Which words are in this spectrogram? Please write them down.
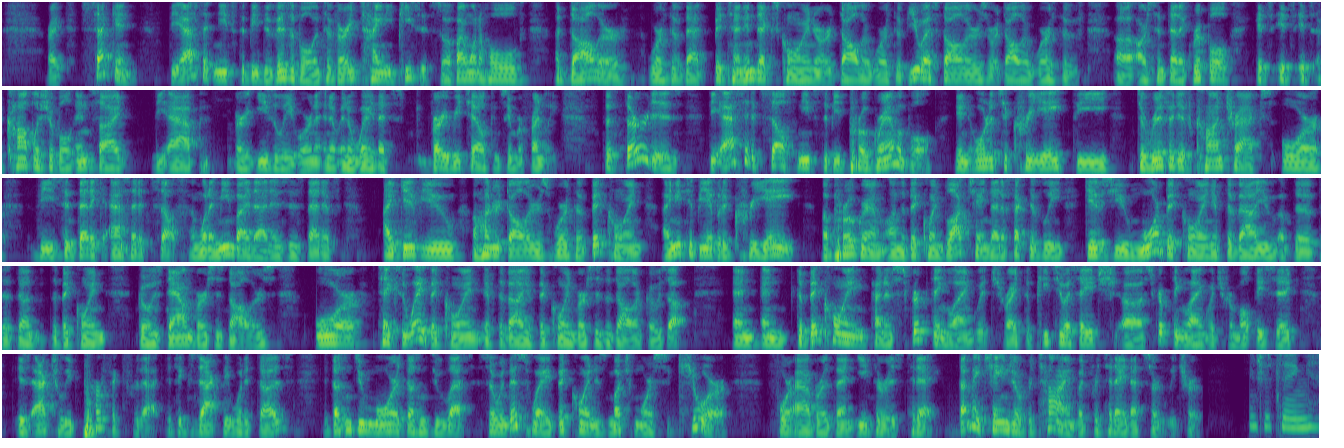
right? Second, the asset needs to be divisible into very tiny pieces. So if I want to hold a dollar worth of that Bit10 index coin or a dollar worth of US dollars or a dollar worth of uh, our synthetic Ripple, it's, it's, it's accomplishable inside the app very easily or in a, in a, in a way that's very retail consumer friendly. The third is the asset itself needs to be programmable in order to create the derivative contracts or the synthetic asset itself. And what I mean by that is, is that if I give you $100 worth of Bitcoin, I need to be able to create a program on the Bitcoin blockchain that effectively gives you more Bitcoin if the value of the, the, the, Bitcoin goes down versus dollars, or takes away Bitcoin if the value of Bitcoin versus the dollar goes up. And, and the Bitcoin kind of scripting language, right? The P2SH uh, scripting language for multisig is actually perfect for that. It's exactly what it does. It doesn't do more, it doesn't do less. So in this way, Bitcoin is much more secure for Abra than Ether is today. That may change over time, but for today, that's certainly true. Interesting.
